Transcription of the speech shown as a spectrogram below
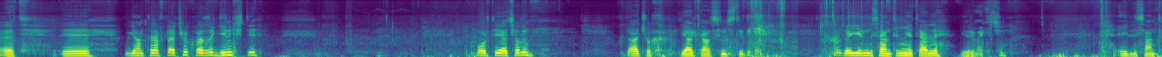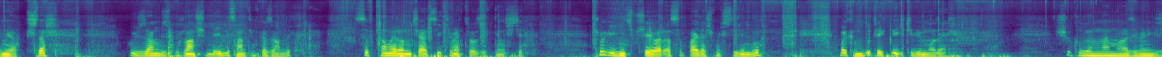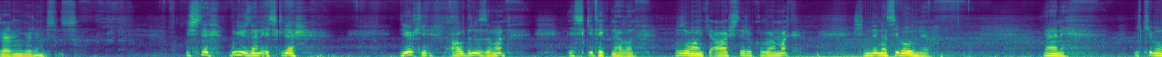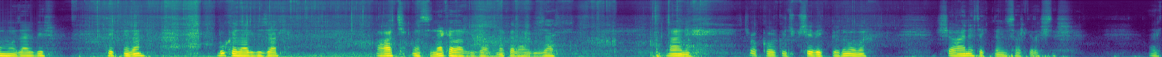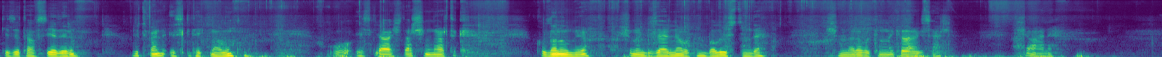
Evet. eee, bu yan taraflar çok fazla genişti. Ortaya açalım. Daha çok yer kalsın istedik. Burada 20 santim yeterli yürümek için. 50 santim yapmışlar. Bu yüzden biz buradan şimdi 50 santim kazandık. Sırf kameranın içerisi 2 metre olacak genişçe. Çok ilginç bir şey var. Asıl paylaşmak istediğim bu. Bakın bu tekne 2000 model. Şu kullanılan malzemenin güzelliğini görüyor musunuz? İşte bu yüzden eskiler diyor ki aldığınız zaman eski tekne alın. Bu zamanki ağaçları kullanmak şimdi nasip olmuyor. Yani 2000 model bir tekneden bu kadar güzel ağaç çıkması ne kadar güzel, ne kadar güzel. Yani çok korkunç bir şey bekliyordum ama şahane teknemiz arkadaşlar. Herkese tavsiye ederim. Lütfen eski tekne alın. O eski ağaçlar şimdi artık kullanılmıyor. Şunun güzelliğine bakın balı üstünde. Şunlara bakın ne kadar güzel. Şahane.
